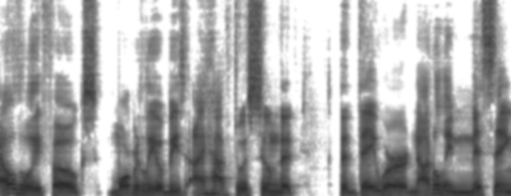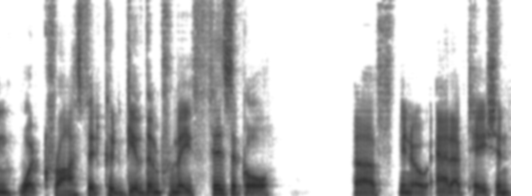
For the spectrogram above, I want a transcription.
elderly folks, morbidly obese, I have to assume that that they were not only missing what CrossFit could give them from a physical, uh, you know, adaptation,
